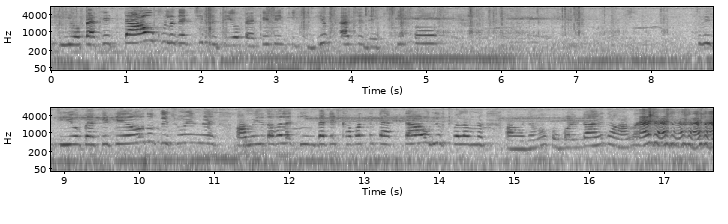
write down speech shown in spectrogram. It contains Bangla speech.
তৃতীয় প্যাকেটটাও খুলে দেখছি। তৃতীয় প্যাকেটে কি কি গিফট আছে দেখছি তো। তৃতীয় প্যাকেটেও তো কিছুই নেই। আমি তো তাহলে তিন প্যাকেট খাবার থেকে একটাও গিফট পেলাম না। আমার যেমন কপালটাই খারাপ।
